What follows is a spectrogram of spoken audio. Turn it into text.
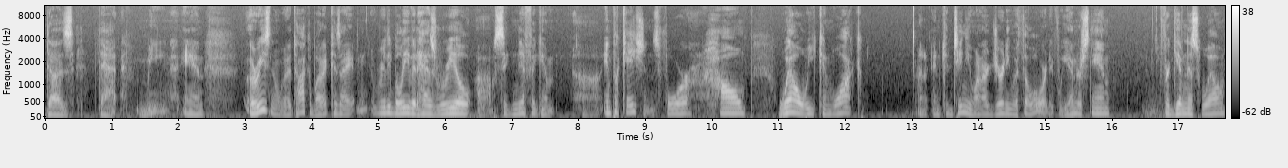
does that mean? And the reason we're going to talk about it because I really believe it has real uh, significant uh, implications for how well we can walk and, and continue on our journey with the Lord. If we understand forgiveness well,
